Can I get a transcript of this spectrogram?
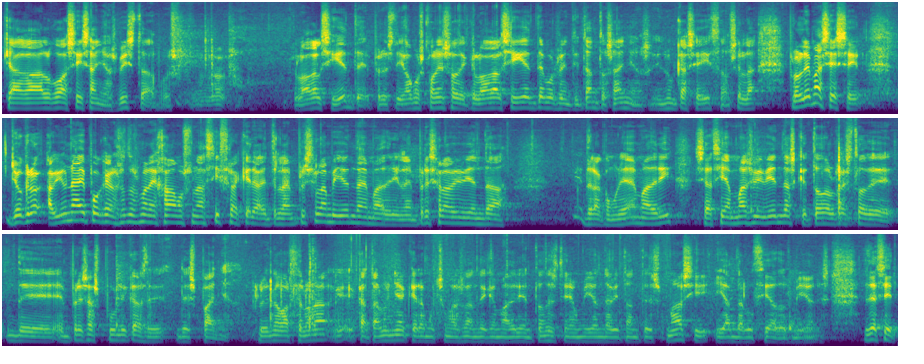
que haga algo a seis años vista, pues que lo haga el siguiente, pero si digamos con eso de que lo haga el siguiente, pues veintitantos años y nunca se hizo. O sea, el problema es ese. Yo creo, había una época que nosotros manejábamos una cifra que era entre la empresa de la vivienda de Madrid y la empresa de la vivienda de la Comunidad de Madrid se hacían más viviendas que todo el resto de, empresas públicas de, España, incluyendo Barcelona, eh, Cataluña, que era mucho más grande que Madrid, entonces tenía un millón de habitantes más, y, y Andalucía dos millones. Es decir,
